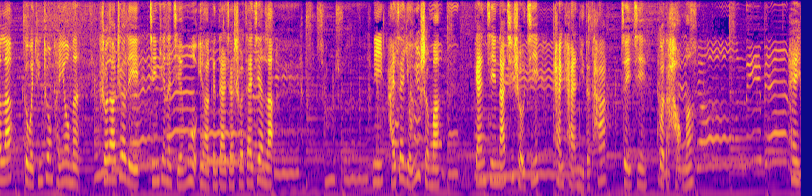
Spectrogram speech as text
好了，各位听众朋友们，说到这里，今天的节目又要跟大家说再见了。你还在犹豫什么？赶紧拿起手机，看看你的他最近过得好吗？嘿，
